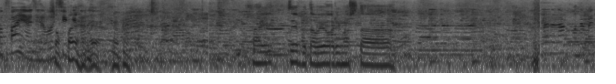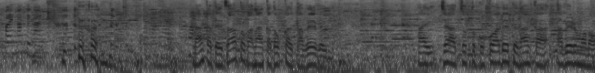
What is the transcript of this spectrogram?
ょっぱい味で美味しいけど。ね。はい全部食べ終わりました。まだなんかお腹いっぱいになってない。なんかデザートかなんかどっかで食べればいいはいじゃあちょっとここは出てなんか食べるもの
